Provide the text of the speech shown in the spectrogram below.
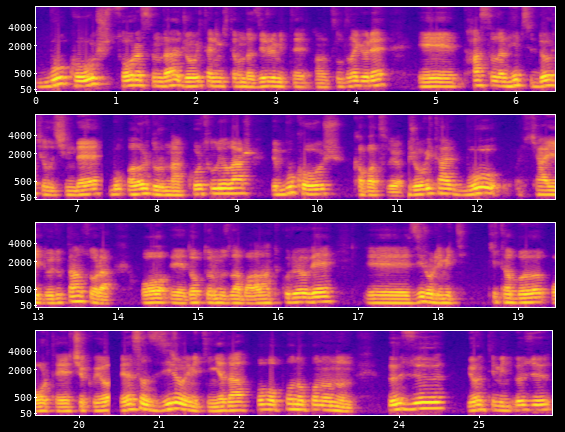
Bu koğuş sonrasında Joe Vital'in kitabında Zero Limit'te anlatıldığına göre e, hastaların hepsi 4 yıl içinde bu ağır durumdan kurtuluyorlar ve bu koğuş kapatılıyor. Joe Vital bu hikayeyi duyduktan sonra o e, doktorumuzla bağlantı kuruyor ve e, Zero Limit kitabı ortaya çıkıyor. Ve nasıl Zero Limit'in ya da Ho'oponopono'nun özü, yöntemin özü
